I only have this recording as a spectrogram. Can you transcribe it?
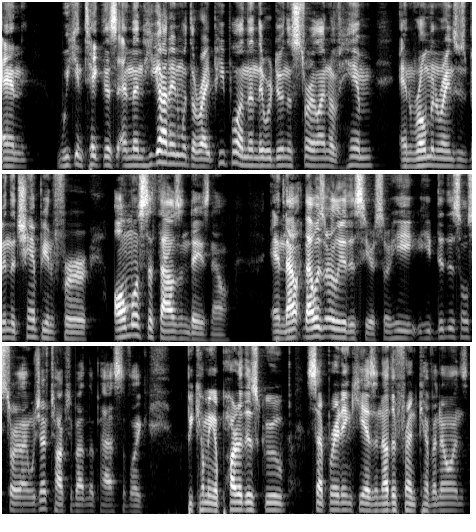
and we can take this. And then he got in with the right people, and then they were doing the storyline of him and Roman Reigns, who's been the champion for almost a thousand days now. And that that was earlier this year. So he he did this whole storyline, which I've talked about in the past, of like becoming a part of this group, separating. He has another friend, Kevin Owens.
